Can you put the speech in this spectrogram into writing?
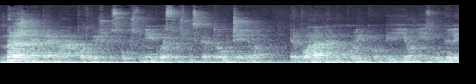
mržnja prema Podgoričkoj skupštini koja je suštinska to učinila. Jer ponavljam, ukoliko bi oni izgubili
